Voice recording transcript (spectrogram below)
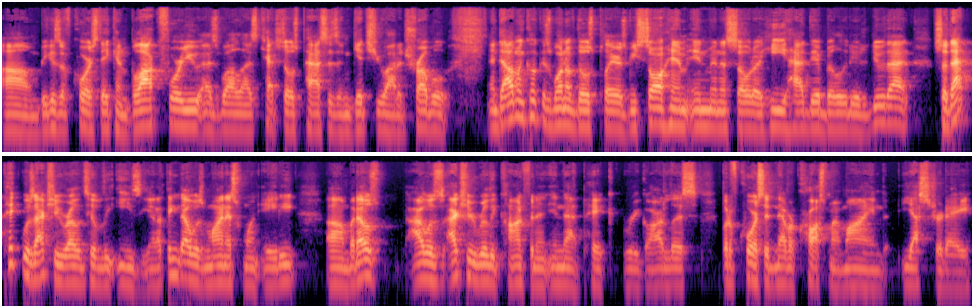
Um, because, of course, they can block for you as well as catch those passes and get you out of trouble. And Dalvin Cook is one of those players. We saw him in Minnesota. He had the ability to do that. So that pick was actually relatively easy. And I think that was minus 180. Um, but that was I was actually really confident in that pick regardless. But of course, it never crossed my mind yesterday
